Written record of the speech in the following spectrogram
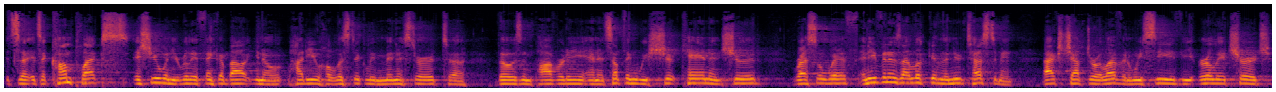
it's a, it's a complex issue when you really think about, you know, how do you holistically minister to those in poverty? And it's something we should, can and should wrestle with. And even as I look in the New Testament, Acts chapter 11, we see the early church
